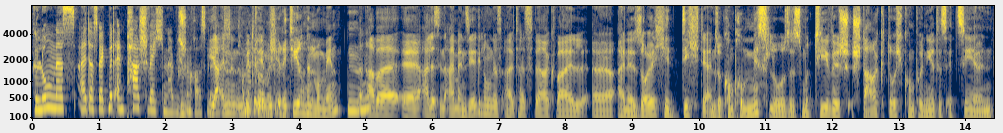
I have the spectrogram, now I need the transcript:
Gelungenes Alterswerk mit ein paar Schwächen, habe ich schon rausgehört. Ja, ein, mit, mit, irritierenden Momenten, mhm. aber äh, alles in einem ein sehr gelungenes Alterswerk, weil äh, eine solche Dichte, ein so kompromissloses, motivisch stark durchkomponiertes Erzählen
